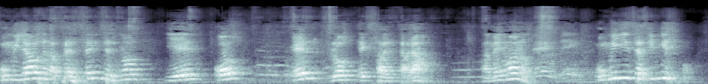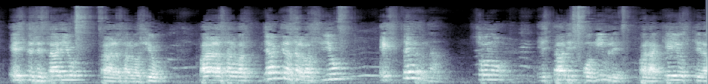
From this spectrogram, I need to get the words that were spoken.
Humillados en la presencia del Señor y Él os, Él los exaltará. Amén, hermanos. Humíllense a sí mismo. Es necesario para la salvación. Para la salvación, ya que la salvación externa solo está disponible para aquellos que,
